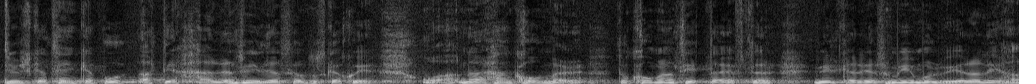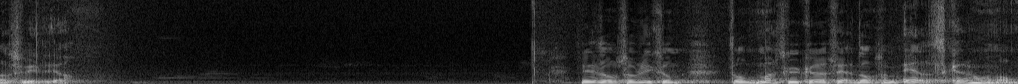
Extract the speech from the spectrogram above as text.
Du ska tänka på att det är Herrens vilja som ska ske. Och när han kommer, då kommer han titta efter vilka det är som är involverade i hans vilja. Det är de som liksom, de, man skulle kunna säga de som älskar honom.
